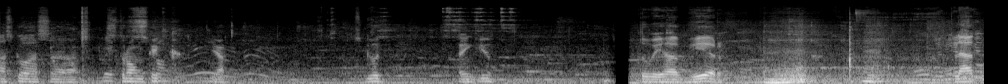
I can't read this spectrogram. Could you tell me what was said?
Tabasco has a strong kick. Yeah. It's good. Thank you. What do we have here? Natin.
